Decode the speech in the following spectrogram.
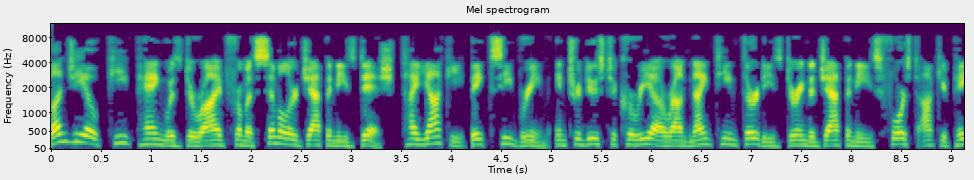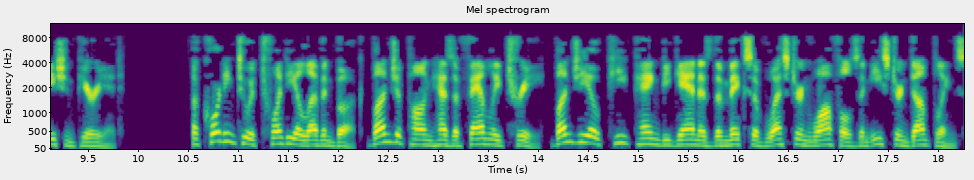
Bungio pi pang was derived from a similar Japanese dish, taiyaki baked sea bream, introduced to Korea around 1930s during the Japanese forced occupation period. According to a 2011 book, Bunjapong has a family tree. Bungio pi pang began as the mix of Western waffles and Eastern dumplings,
